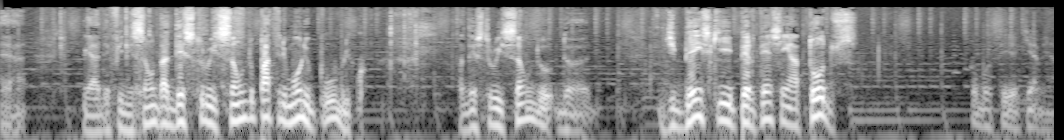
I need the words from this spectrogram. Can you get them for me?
É, é, a definição da destruição do patrimônio público, a destruição do, do, de bens que pertencem a todos. Eu botei aqui a minha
